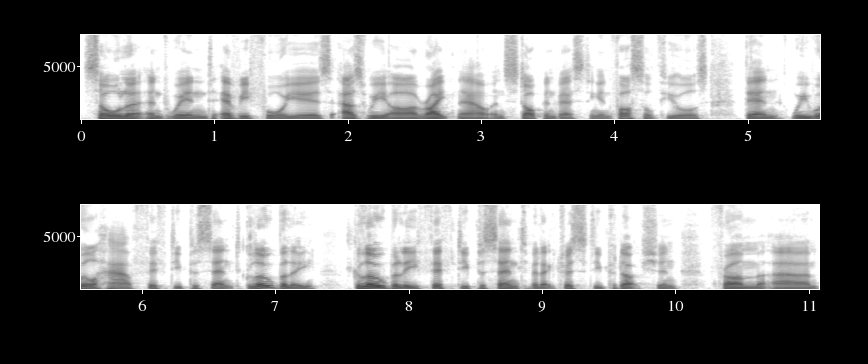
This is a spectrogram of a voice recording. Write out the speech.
solar and wind every four years as we are right now and stop investing in fossil fuels, then we will have 50% globally, globally 50% of electricity production from, um,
